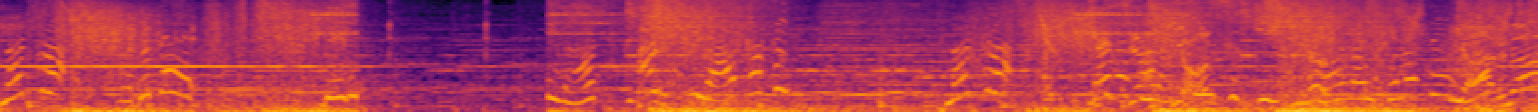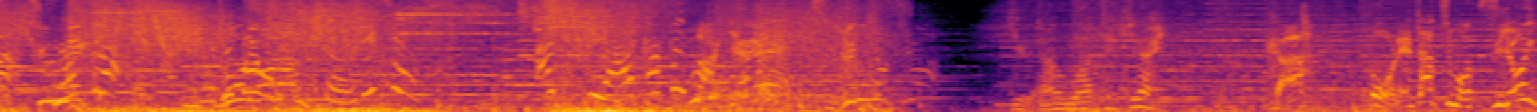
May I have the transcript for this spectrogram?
まずは羽二重きない。か俺たちも強い。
